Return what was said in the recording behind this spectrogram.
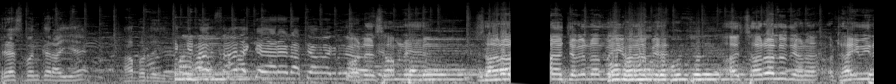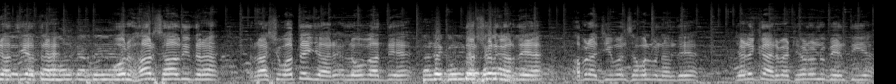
ड्रेस बनकर आई है। यहाँ पर देखिए। सामने सारा ਲੈ ਕੇ ਜਾ ਰਹੇ ਰੱਥ ਯਾਤਰਾ ਤੁਹਾਡੇ ਸਾਹਮਣੇ ਸਾਰਾ ਜਗਨਨਾਥ ਮਈ ਹੋਇਆ ਪਿਆ ਅੱਜ ਸਾਰਾ ਲੁਧਿਆਣਾ 28ਵੀਂ ਰਥ ਯਾਤਰਾ ਹੈ ਔਰ ਹਰ ਸਾਲ ਦੀ ਤਰ੍ਹਾਂ ਰਸ਼ ਵੱਧਦਾ ਹੀ ਜਾ ਰਿਹਾ ਲੋਕ ਆਉਂਦੇ ਆ ਦਰਸ਼ਨ ਕਰਦੇ ਆ ਆਪਣਾ ਜੀਵਨ ਸਫਲ ਬਣਾਉਂਦੇ ਆ। ਜਿਹੜੇ ਘਰ ਬੈਠੇ ਉਹਨਾਂ ਨੂੰ ਬੇਨਤੀ ਹੈ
